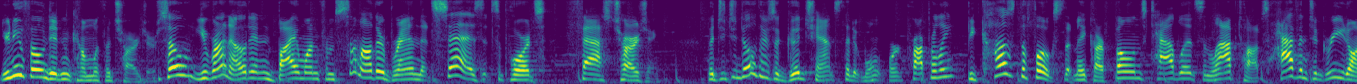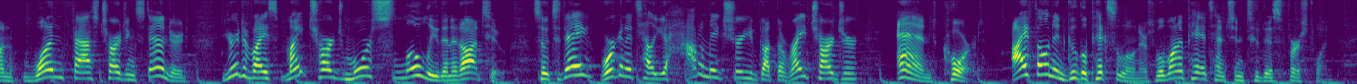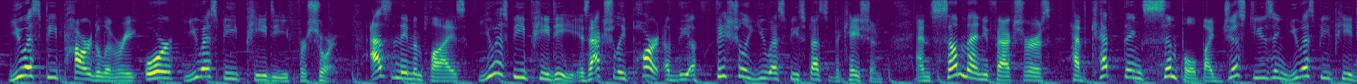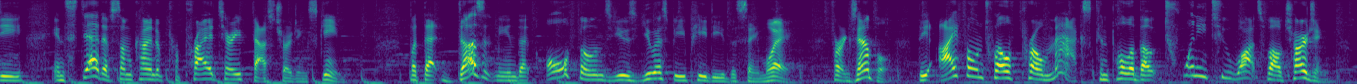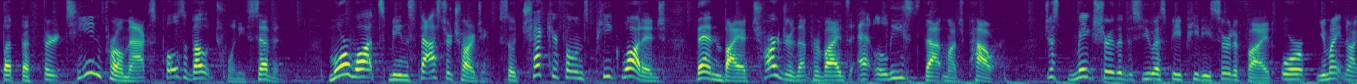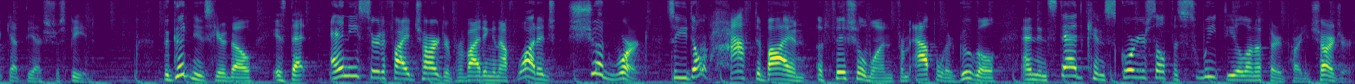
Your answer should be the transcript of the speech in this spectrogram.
Your new phone didn't come with a charger, so you run out and buy one from some other brand that says it supports fast charging. But did you know there's a good chance that it won't work properly? Because the folks that make our phones, tablets, and laptops haven't agreed on one fast charging standard, your device might charge more slowly than it ought to. So today, we're gonna tell you how to make sure you've got the right charger and cord iPhone and Google Pixel owners will want to pay attention to this first one, USB power delivery or USB PD for short. As the name implies, USB PD is actually part of the official USB specification, and some manufacturers have kept things simple by just using USB PD instead of some kind of proprietary fast charging scheme. But that doesn't mean that all phones use USB PD the same way. For example, the iPhone 12 Pro Max can pull about 22 watts while charging, but the 13 Pro Max pulls about 27. More watts means faster charging, so check your phone's peak wattage, then buy a charger that provides at least that much power. Just make sure that it's USB PD certified, or you might not get the extra speed. The good news here though is that any certified charger providing enough wattage should work, so you don't have to buy an official one from Apple or Google, and instead can score yourself a sweet deal on a third-party charger.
